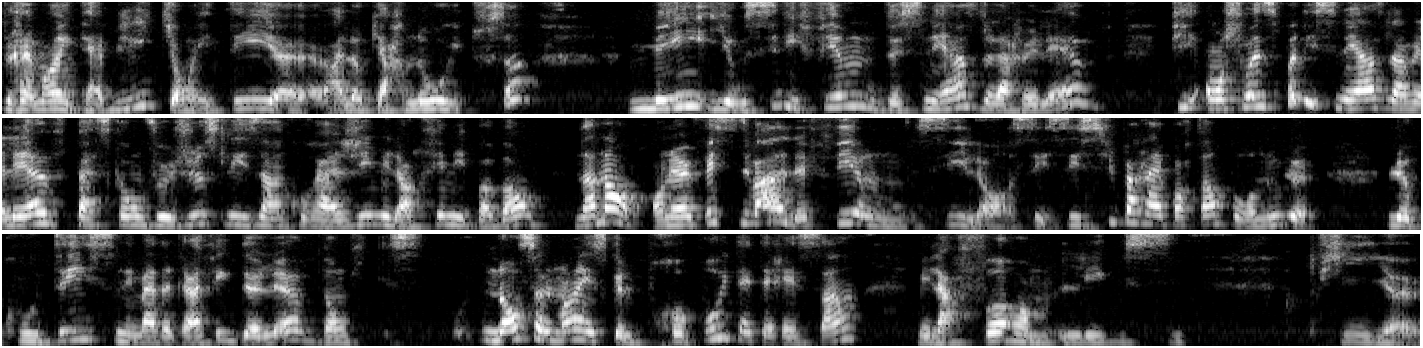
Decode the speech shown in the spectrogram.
vraiment établis qui ont été euh, à Locarno et tout ça, mais il y a aussi des films de cinéastes de la relève puis on choisit pas des cinéastes de relève parce qu'on veut juste les encourager, mais leur film n'est pas bon. Non, non, on a un festival de films aussi. C'est super important pour nous, le, côté cinématographique de l'œuvre. Donc, non seulement est-ce que le propos est intéressant, mais la forme l'est aussi. Puis euh,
